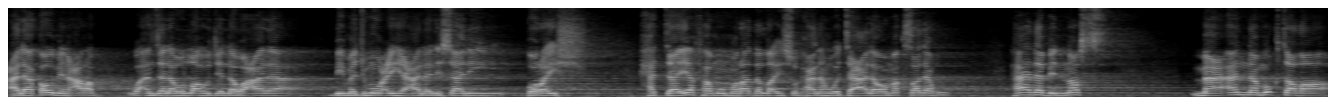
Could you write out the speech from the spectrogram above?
على قوم عرب وأنزله الله جل وعلا بمجموعه على لسان قريش حتى يفهموا مراد الله سبحانه وتعالى ومقصده. هذا بالنص مع أن مقتضى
